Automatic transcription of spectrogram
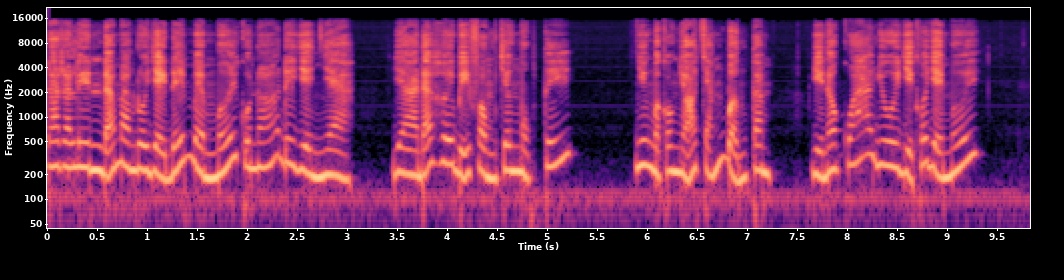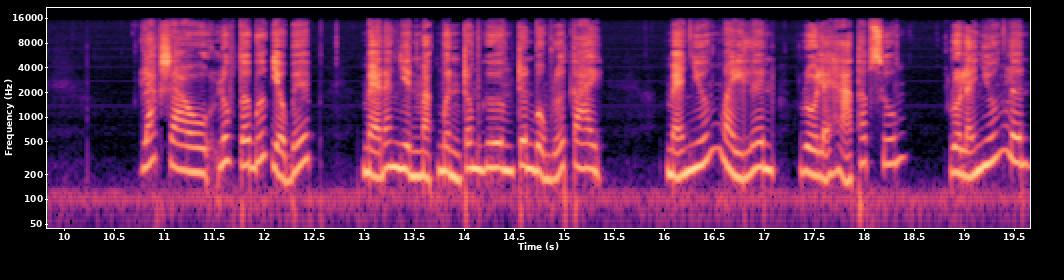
Daralyn đã mang đôi giày đế mềm mới của nó đi về nhà và đã hơi bị phòng chân một tí. Nhưng mà con nhỏ chẳng bận tâm vì nó quá vui vì có giày mới. Lát sau, lúc tớ bước vào bếp, mẹ đang nhìn mặt mình trong gương trên bồn rửa tay. Mẹ nhướng mày lên rồi lại hạ thấp xuống, rồi lại nhướng lên.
